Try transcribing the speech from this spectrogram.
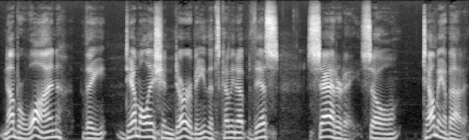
number one, the demolition derby that's coming up this Saturday. So tell me about it.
